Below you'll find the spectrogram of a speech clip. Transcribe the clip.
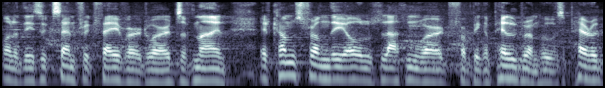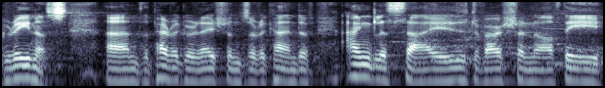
one of these eccentric favoured words of mine, it comes from the old Latin word for being a pilgrim, who was a peregrinus, and the peregrinations are a kind of anglicised version of the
